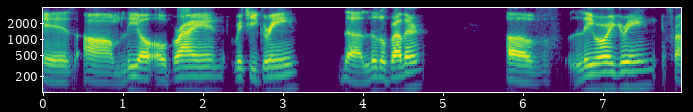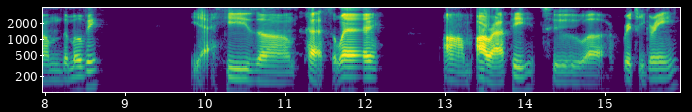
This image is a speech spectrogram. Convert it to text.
is um, Leo O'Brien, Richie Green, the little brother of Leroy Green from the movie. Yeah, he's um, passed away. Um, R.I.P. to uh, Richie Green.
